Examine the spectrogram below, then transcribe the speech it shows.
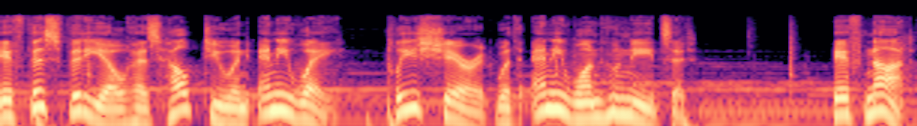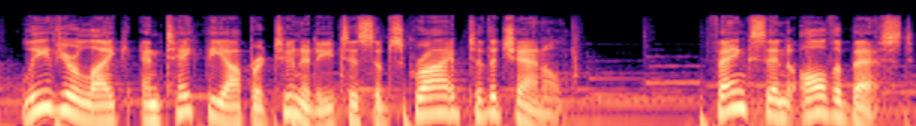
If this video has helped you in any way, please share it with anyone who needs it. If not, leave your like and take the opportunity to subscribe to the channel. Thanks and all the best.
